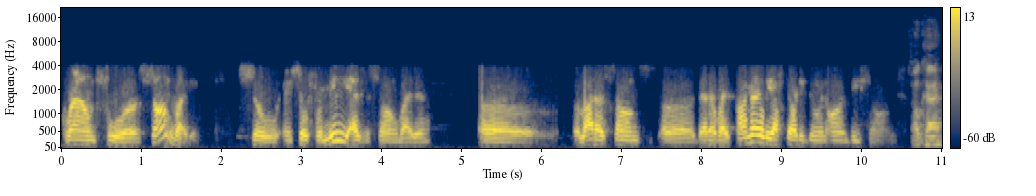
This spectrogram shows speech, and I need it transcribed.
ground for songwriting. So and so for me as a songwriter, uh, a lot of songs uh, that I write, primarily I started doing R and B songs. Okay.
